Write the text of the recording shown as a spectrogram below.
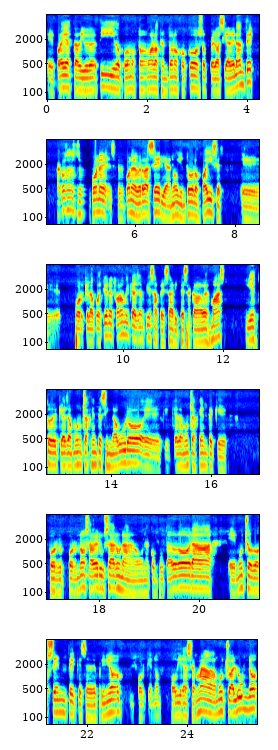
eh, por ahí está divertido, podemos tomarlo hasta en tono jocoso, pero hacia adelante la cosa se pone, se pone de verdad seria, ¿no? Y en todos los países, porque la cuestión económica ya empieza a pesar y pesa cada vez más y esto de que haya mucha gente sin laburo, eh, que, haya mucha gente que por, por no saber usar una, computadora, eh, mucho docente que se deprimió porque no podía hacer nada, mucho alumno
